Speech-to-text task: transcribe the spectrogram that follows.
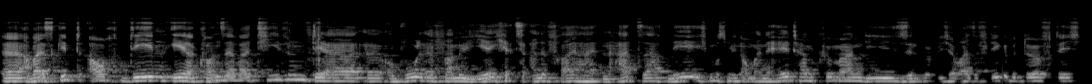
Äh, aber es gibt auch den eher konservativen, der, äh, obwohl er familiär jetzt alle Freiheiten hat, sagt, nee, ich muss mich noch um meine Eltern kümmern, die sind möglicherweise pflegebedürftig.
